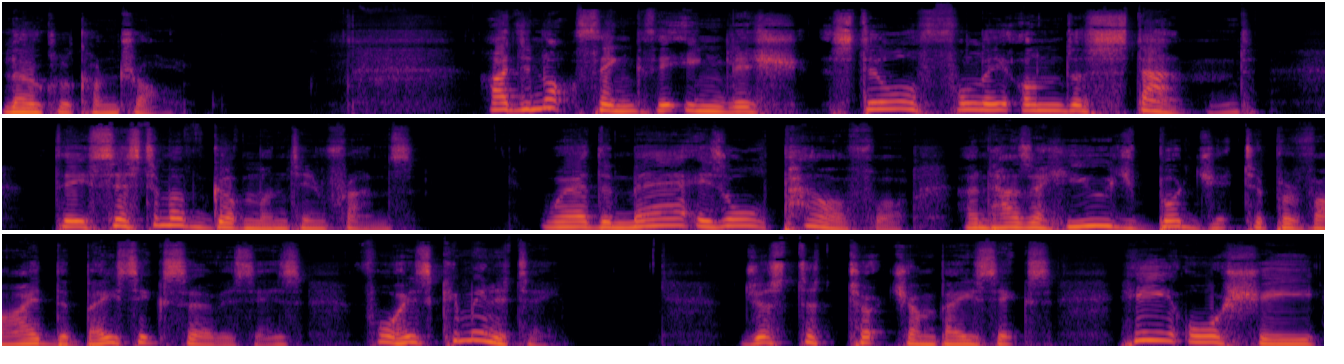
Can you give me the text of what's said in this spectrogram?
Local control. I do not think the English still fully understand the system of government in France where the mayor is all powerful and has a huge budget to provide the basic services for his community. Just to touch on basics, he or she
